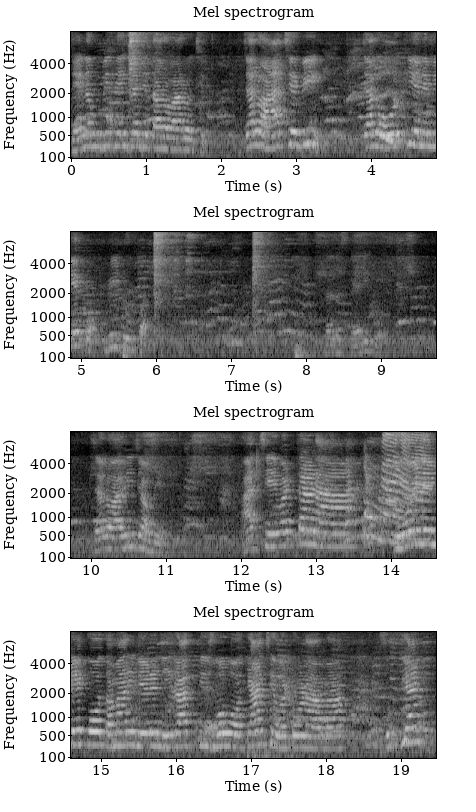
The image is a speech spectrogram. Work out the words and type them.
જેને ઊભી થઈ જજે, તારો વારો છે. ચાલો, આ છે બીટ. ચાલો, ઓળખી અને મેકો બીટ ઉપર. સરસ વેરી ગુડ ચાલો, આવી જાઓ બેન. આ છે વટાણા. જોઈને મેકો, તમારી મેળે નિરાતથી જોવો. ક્યાં છે વટોણામાં સુફિયાન?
